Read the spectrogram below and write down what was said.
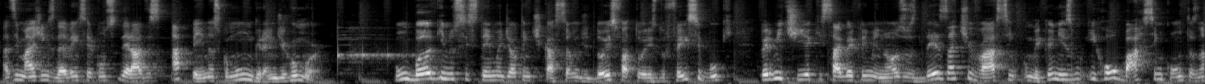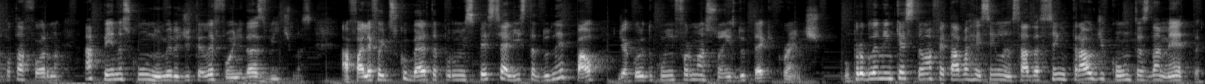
as imagens devem ser consideradas apenas como um grande rumor. Um bug no sistema de autenticação de dois fatores do Facebook permitia que cybercriminosos desativassem o mecanismo e roubassem contas na plataforma apenas com o número de telefone das vítimas. A falha foi descoberta por um especialista do Nepal, de acordo com informações do TechCrunch. O problema em questão afetava a recém-lançada Central de Contas da Meta,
